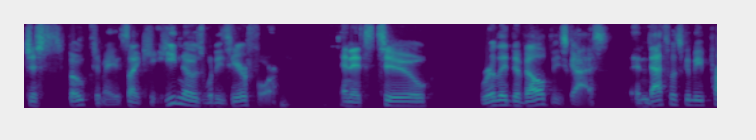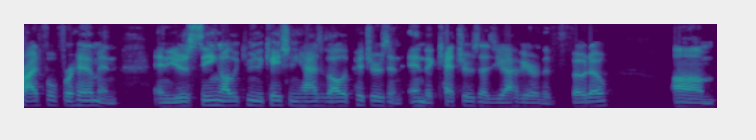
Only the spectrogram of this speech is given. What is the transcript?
just spoke to me. It's like he knows what he's here for, and it's to really develop these guys and that's what's going to be prideful for him. And and you're just seeing all the communication he has with all the pitchers and and the catchers as you have here in the photo. Um,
